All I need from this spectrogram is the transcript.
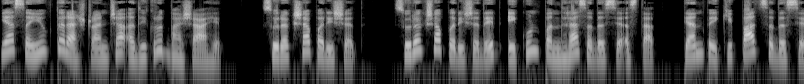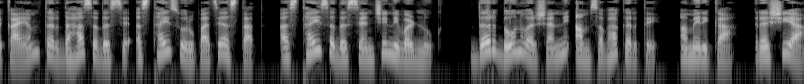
या संयुक्त राष्ट्रांच्या अधिकृत भाषा आहेत. सुरक्षा परिषद. सुरक्षा परिषदेत एकूण पंधरा सदस्य असतात. त्यांपैकी पाच सदस्य कायम तर दहा सदस्य अस्थायी स्वरूपाचे असतात. अस्थायी सदस्यांची निवडणूक दर दोन वर्षांनी आमसभा करते. अमेरिका रशिया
